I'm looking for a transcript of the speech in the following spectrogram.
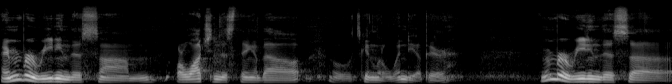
I remember reading this um, or watching this thing about. Oh, it's getting a little windy up here. I remember reading this. Uh,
